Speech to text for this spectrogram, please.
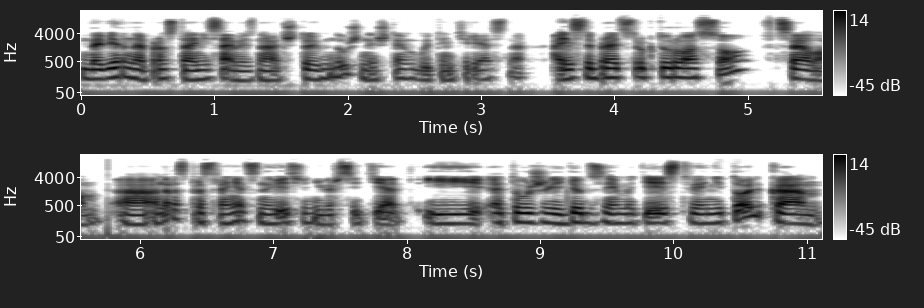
наверное, просто они сами знают, что им нужно и что им будет интересно. А если брать структуру ОСО в целом, она распространяется на весь университет. И это уже идет взаимодействие не только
